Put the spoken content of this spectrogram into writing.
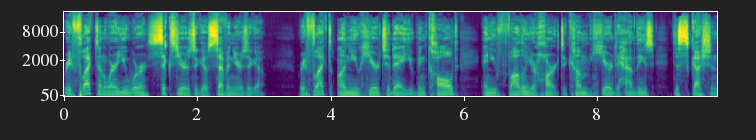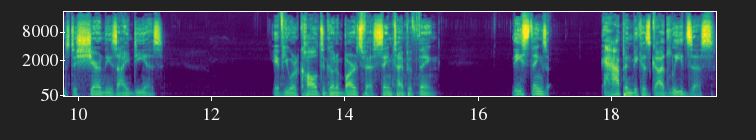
Reflect on where you were six years ago, seven years ago. Reflect on you here today. You've been called and you follow your heart to come here to have these discussions, to share these ideas. If you were called to go to Bards Fest, same type of thing. These things happen because God leads us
